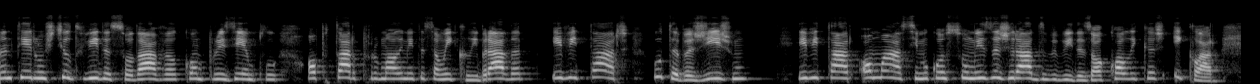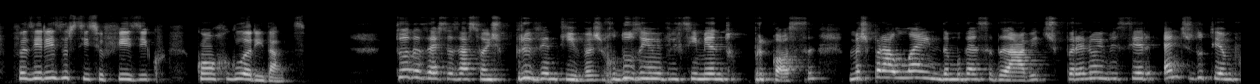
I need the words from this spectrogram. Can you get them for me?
manter um estilo de vida saudável, como por exemplo optar por uma alimentação equilibrada, evitar o tabagismo, evitar ao máximo o consumo exagerado de bebidas alcoólicas e, claro, fazer exercício físico com regularidade. Todas estas ações preventivas reduzem o envelhecimento precoce, mas para além da mudança de hábitos, para não envelhecer antes do tempo,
